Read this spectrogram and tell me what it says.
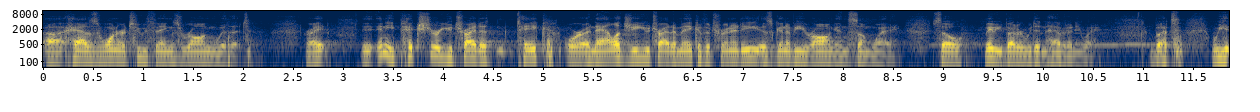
uh, has one or two things wrong with it, right? Any picture you try to take or analogy you try to make of the Trinity is going to be wrong in some way. So maybe better we didn't have it anyway. But we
